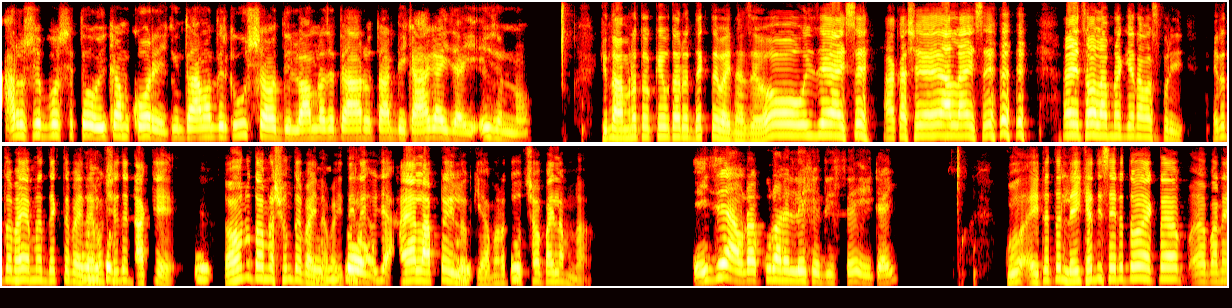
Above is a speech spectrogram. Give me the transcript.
আরও সে বসে তো ওই কাম করে। কিন্তু আমাদেরকে উৎসাহ দিল আমরা যাতে আরও তার দিকে আগাই যাই এই জন্য কিন্তু আমরা তো কেউ তারে দেখতে পাই না যে, "ও ওই যে আইছে, আকাশে আল্লাহ আইছে। এই চল আমরা গিয়ে নামাজ পড়ি।" এটা তো ভাই আমরা দেখতে পাই না এবং সে যে ডাকে তখনও তো আমরা শুনতে পাই না ভাই। ওই যে আয়া লাভটা হইল কি? আমরা তো উৎসাহ পাইলাম না। এই যে আমরা কোরআনে লিখে দিছে এইটাই। এটা তো লেইখা দিছে এটা তো একটা মানে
